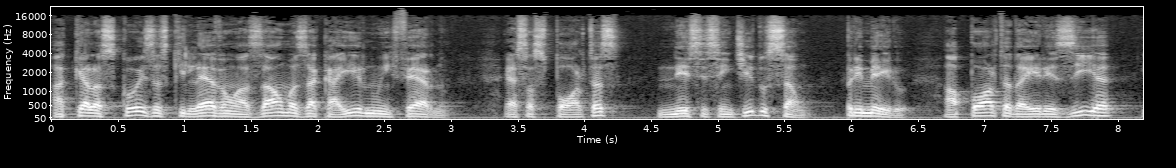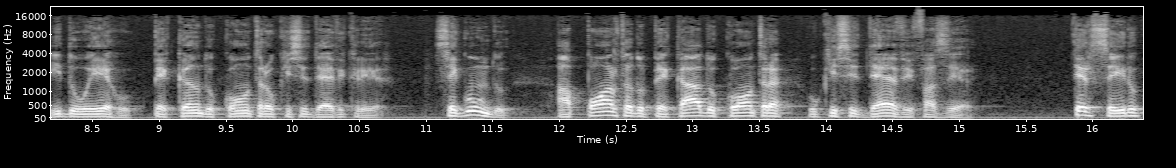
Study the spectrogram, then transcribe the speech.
aquelas coisas que levam as almas a cair no inferno. Essas portas nesse sentido são: primeiro, a porta da heresia e do erro, pecando contra o que se deve crer. Segundo, a porta do pecado contra o que se deve fazer. Terceiro,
